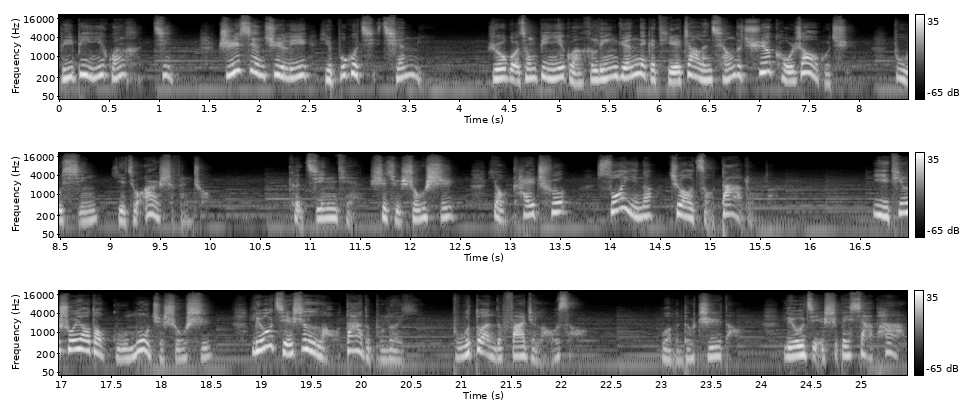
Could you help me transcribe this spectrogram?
离殡仪馆很近，直线距离也不过几千米。如果从殡仪馆和陵园那个铁栅栏墙的缺口绕过去，步行也就二十分钟。可今天是去收尸，要开车，所以呢就要走大路了。一听说要到古墓去收尸，刘姐是老大的不乐意，不断的发着牢骚。我们都知道，刘姐是被吓怕了。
